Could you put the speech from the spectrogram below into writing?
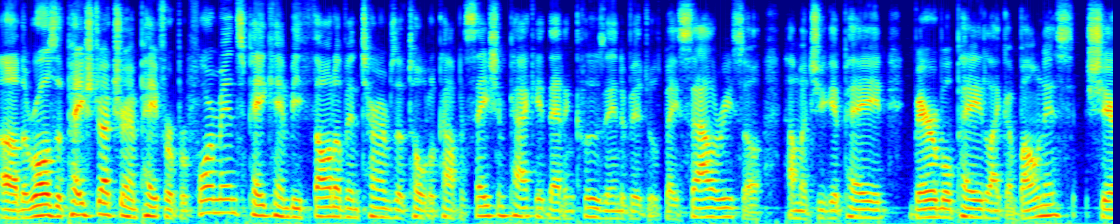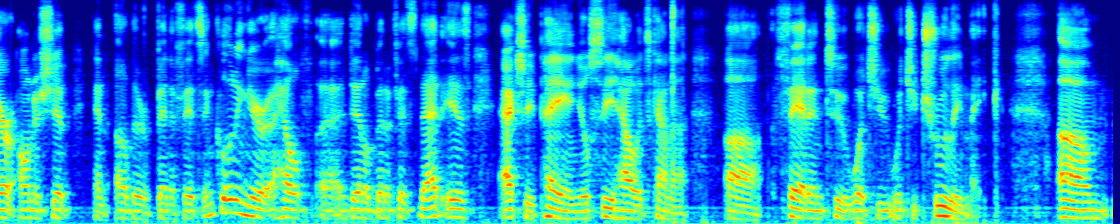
Uh, the roles of pay structure and pay for performance. Pay can be thought of in terms of total compensation packet that includes the individual's base salary, so how much you get paid, variable pay like a bonus, share ownership, and other benefits, including your health uh, and dental benefits. That is actually pay, and you'll see how it's kind of uh, fed into what you what you truly make. Um,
